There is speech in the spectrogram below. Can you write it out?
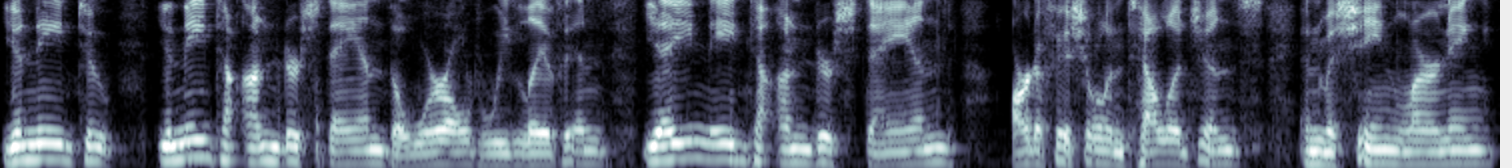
You need to you need to understand the world we live in. Yeah, you need to understand artificial intelligence and machine learning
